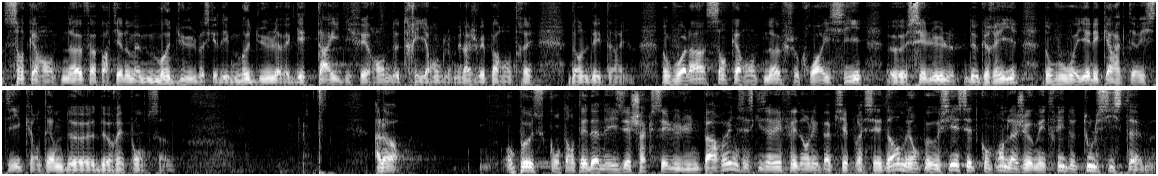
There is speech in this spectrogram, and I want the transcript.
149 euh, appartiennent au même module, parce qu'il y a des modules avec des tailles différentes de triangles, mais là je ne vais pas rentrer dans le détail. Donc voilà, 149, je crois, ici, euh, cellules de grille, dont vous voyez les caractéristiques en termes de, réponse. Alors, on peut se contenter d'analyser chaque cellule une par une, c'est ce qu'ils avaient fait dans les papiers précédents, mais on peut aussi essayer de comprendre la géométrie de tout le système.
